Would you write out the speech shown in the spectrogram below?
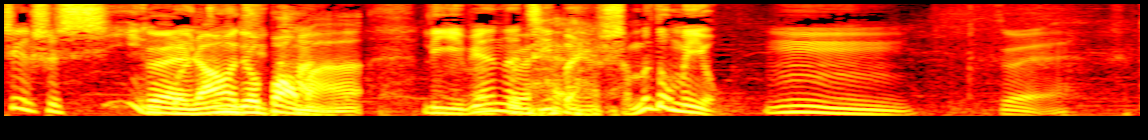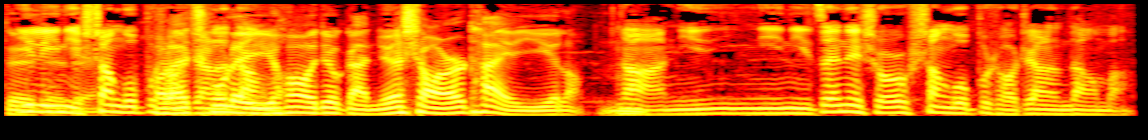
这个是吸引观众对然后就爆满。里边呢基本什么都没有。嗯，对，对伊犁你上过不少后来这样的当吗出来以后，就感觉少儿太宜了。嗯啊，你你你在那时候上过不少这样的当吧？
